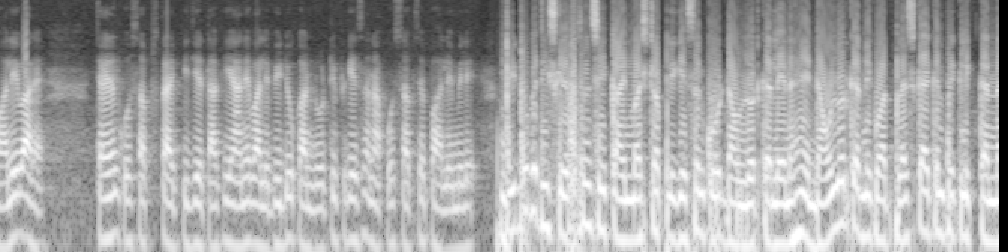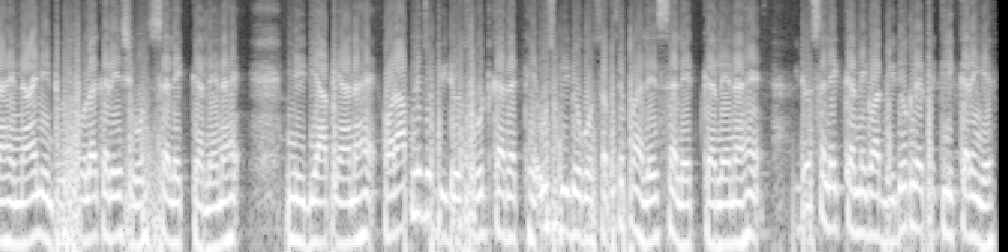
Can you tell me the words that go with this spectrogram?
पहली बार है। चैनल को सब्सक्राइब कीजिए ताकि आने वाले वीडियो का नोटिफिकेशन आपको सबसे पहले मिले। वीडियो के डिस्क्रिप्शन से काइन मास्टर एप्लीकेशन को डाउनलोड कर लेना है। डाउनलोड करने के बाद प्लस के आइकन पर क्लिक करना है। नाइन इंटू सोलह का रेशियो सेलेक्ट कर लेना है। मीडिया पे आना है। और आपने जो वीडियो शूट कर रखे, उस वीडियो को सबसे पहले सेलेक्ट कर लेना है। वीडियो सेलेक्ट करने के बाद वीडियो क्लिप पर क्लिक करेंगे।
